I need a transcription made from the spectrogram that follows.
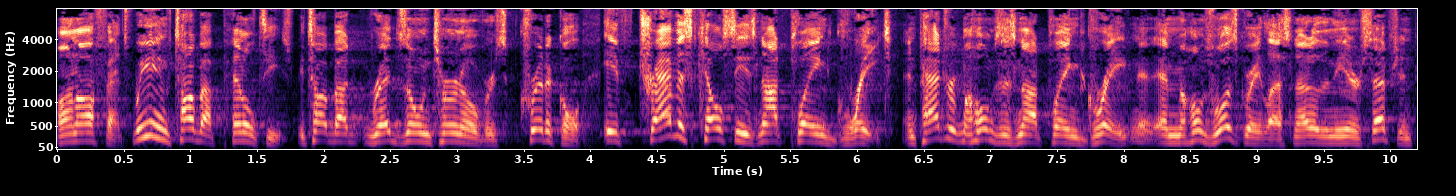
on offense. We didn't even talk about penalties. We talk about red zone turnovers, critical. If Travis Kelce is not playing great and Patrick Mahomes is not playing great, and Mahomes was great last night other than the interception,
